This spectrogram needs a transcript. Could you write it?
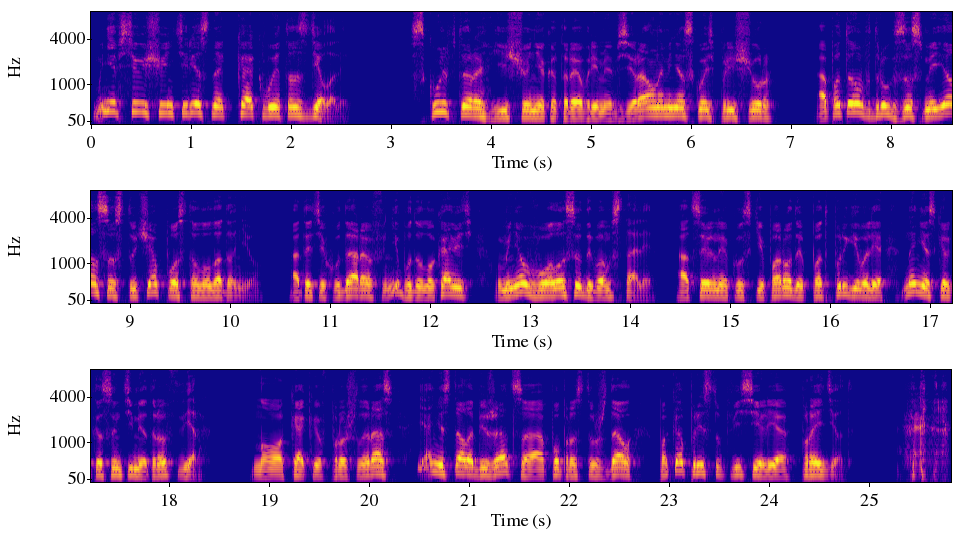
мне все еще интересно, как вы это сделали». Скульптор еще некоторое время взирал на меня сквозь прищур, а потом вдруг засмеялся, стуча по столу ладонью. От этих ударов, не буду лукавить, у меня волосы дыбом встали, а цельные куски породы подпрыгивали на несколько сантиметров вверх. Но, как и в прошлый раз, я не стал обижаться, а попросту ждал, пока приступ веселья пройдет. «Ха-ха,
